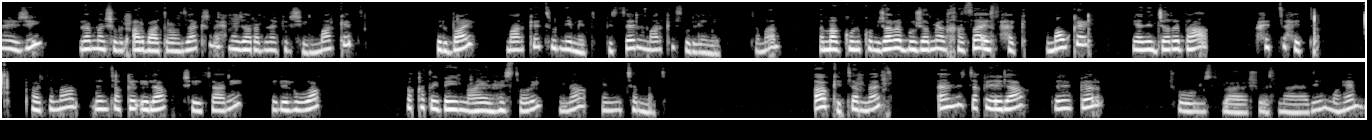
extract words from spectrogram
نيجي لما نشوف الأربعة transaction إحنا جربنا كل شيء. الماركت في الباي ماركت والليميت. في السيل ماركت والليميت. تمام؟ لما أقول لكم جربوا جميع الخصائص حق الموقع يعني تجربها حتة حتة. فتمام؟ ننتقل إلى شيء ثاني اللي هو فقط يبين معي ال history هنا إن تمت. أوكي تمت. الآن ننتقل إلى perpetuals شو اسمها هذه؟ المهم.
